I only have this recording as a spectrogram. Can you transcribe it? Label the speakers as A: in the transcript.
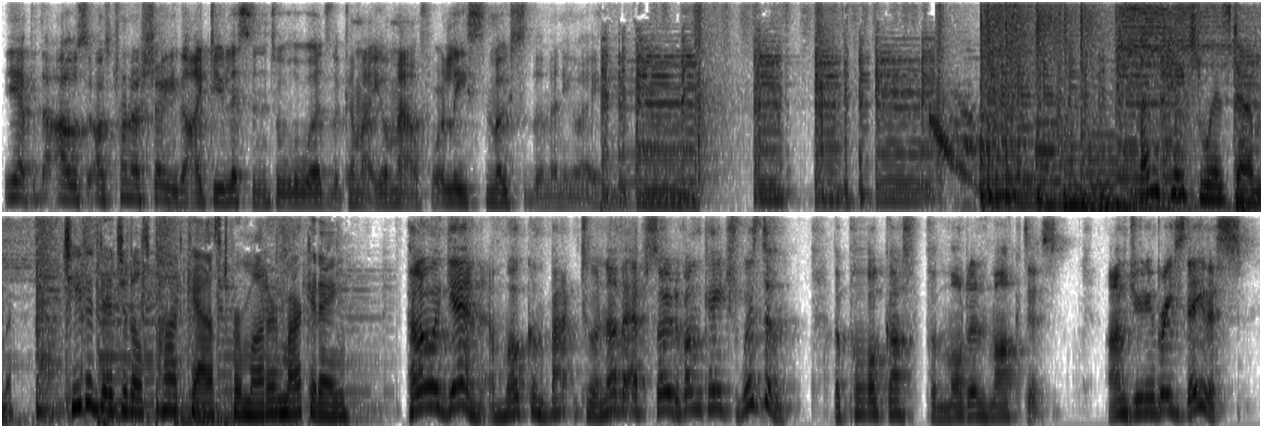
A: Yeah, but I was I was trying to show you that I do listen to all the words that come out of your mouth, or at least most of them anyway.
B: Uncaged Wisdom, Cheetah Digital's podcast for modern marketing.
A: Hello again, and welcome back to another episode of Uncaged Wisdom, the podcast for modern marketers. I'm Julian Brace Davis.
